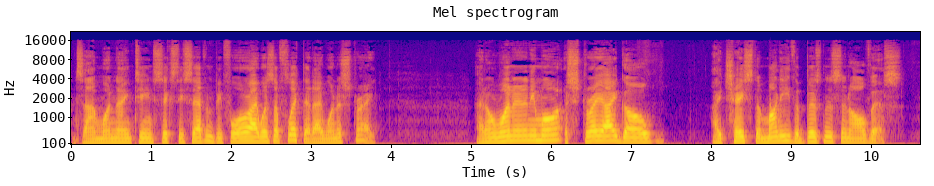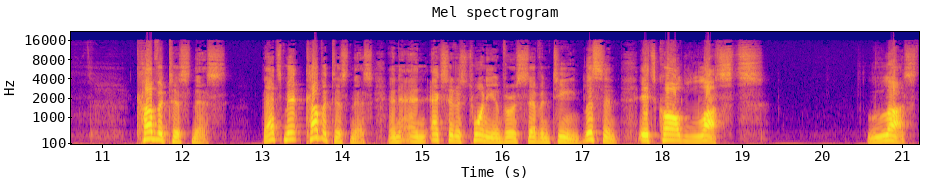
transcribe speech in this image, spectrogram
In Psalm 119, 67, before I was afflicted, I went astray. I don't want it anymore. Astray I go. I chase the money, the business, and all this. Covetousness. That's meant covetousness. And, and Exodus 20 and verse 17. Listen, it's called lusts lust.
